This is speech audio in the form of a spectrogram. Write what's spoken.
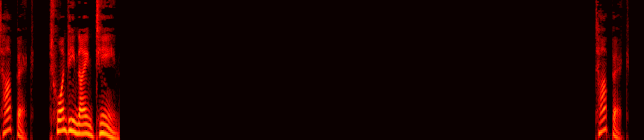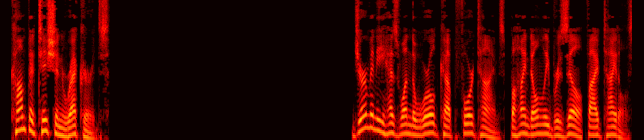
Topic 2019. Topic Competition records Germany has won the World Cup four times, behind only Brazil five titles.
